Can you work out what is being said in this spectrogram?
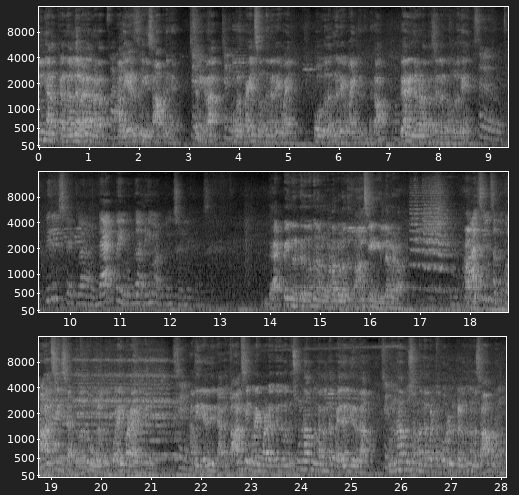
நீங்க அதுக்கு நல்ல வேலை மேடம். அதை எடுத்து நீங்க சாப்பிடுங்க. சரி. சரிங்களா? சரி. உங்களுக்கு ஃபைல்ஸ் வந்து நிறைய வாய்ப்பு போகுறதுக்கு நிறைய வாய்ப்பு இருக்கு மேடம். வேற என்ன மேடம் பிரச்சனை இருக்கு உங்களுக்கு? பேக் பெயின் வந்து அதிகமா இருக்குன்னு சொல்லியிருக்காங்க. பேக் பெயின் இருக்கிறது வந்து நம்ம உடம்புல வந்து கால்சியம் இல்லை மேடம். கால்சியம் சத்து வந்து உங்களுக்கு குறைபாடா இருக்குது அது எழுதிட்டாங்க கால்சியம் குறைபாடு இருக்கிறது வந்து சுண்ணாம்பு கலந்த பதநீர் தான். சுண்ணாம்பு சம்பந்தப்பட்ட பொருட்கள் வந்து நம்ம சாப்பிடணும்.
